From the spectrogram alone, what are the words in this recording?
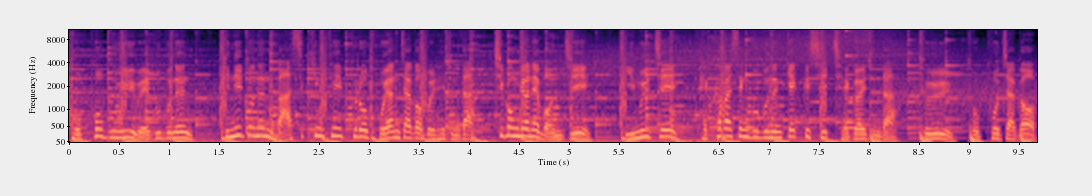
도포 부위 외부분은 비닐 또는 마스킹 테이프로 보양 작업을 해준다. 시공면의 먼지, 이물질, 백화 발생 부분은 깨끗이 제거해준다. 둘, 도포 작업.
